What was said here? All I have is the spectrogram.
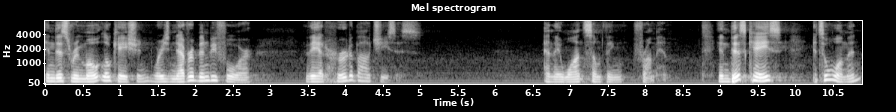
in this remote location where he's never been before, they had heard about Jesus and they want something from him. In this case, it's a woman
